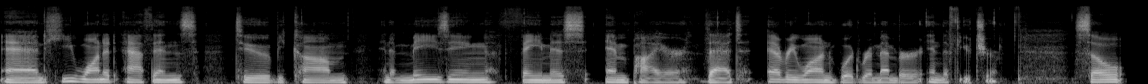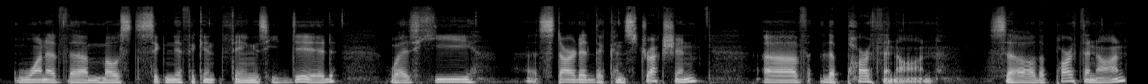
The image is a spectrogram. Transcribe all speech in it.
and he wanted Athens to become an amazing, famous empire that everyone would remember in the future. So, one of the most significant things he did was he uh, started the construction of the Parthenon. So, the Parthenon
